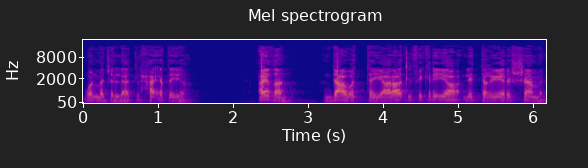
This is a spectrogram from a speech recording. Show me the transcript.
والمجلات الحائطية. أيضا دعوة التيارات الفكرية للتغيير الشامل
